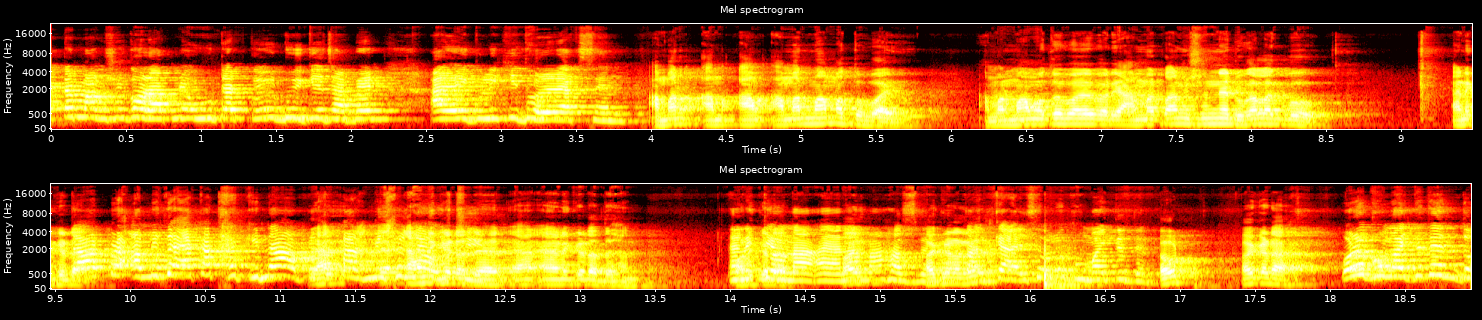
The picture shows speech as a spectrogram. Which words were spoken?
একটা মানুষের ঘরে আপনি হুটাট করে ঢুকে যাবেন আর এগুলি কি ধরে রাখছেন? আমার আম- আম- আমার মামা তো ভাই আমার মামা তো ভাই বাড়ি আমার পারমিশন নিয়ে ঢোকা লাগবো। এনে কেটা। তারপর আমি তো একা থাকি না আপনার পারমিশন এনে নেওয়া দেখেন। এনে কেটা দেখেন এনে কেউ না এনে ভাই, আমার ভাই, হাজবেন্ড কেডা রে? কালকে আইসে ওরে ঘুমাইতে দেন। আউট ভাই কেটা ওরে ঘুমাইতে দেন তো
